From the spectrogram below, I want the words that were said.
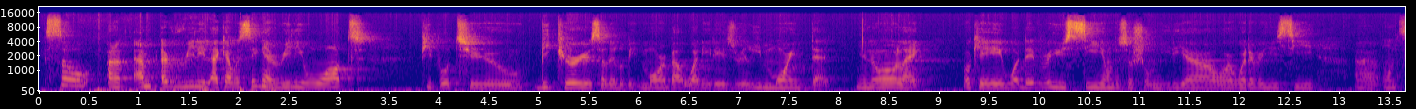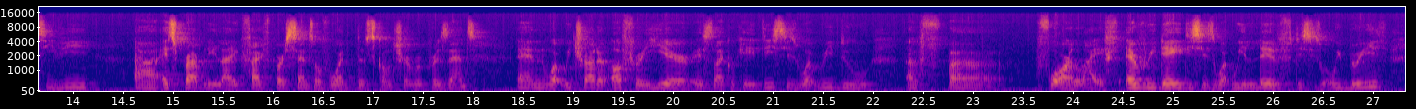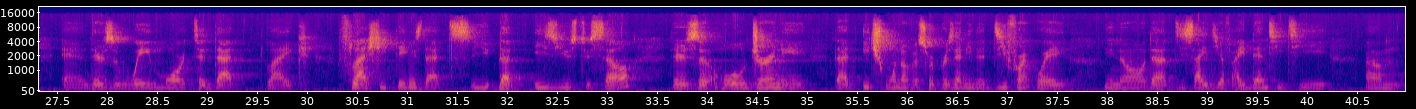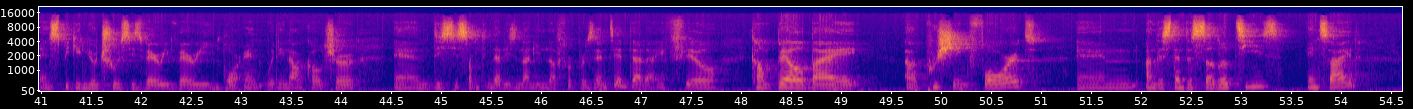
So I, I'm, I really, like I was saying, I really want people to be curious a little bit more about what it is really more in depth. You know, like okay, whatever you see on the social media or whatever you see uh, on TV, uh, it's probably like five percent of what the sculpture represents. And what we try to offer here is like, okay, this is what we do uh, uh, for our life every day. This is what we live. This is what we breathe. And there's a way more to that, like flashy things that's that is used to sell. There's a whole journey that each one of us represent in a different way. You know that this idea of identity um, and speaking your truth is very, very important within our culture. And this is something that is not enough represented. That I feel compelled by uh, pushing forward and understand the subtleties inside,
